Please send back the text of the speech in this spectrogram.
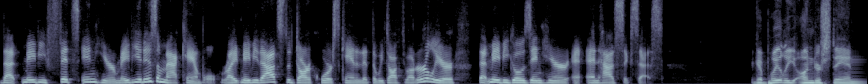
that maybe fits in here? Maybe it is a Matt Campbell, right? Maybe that's the dark horse candidate that we talked about earlier that maybe goes in here and, and has success. I completely understand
